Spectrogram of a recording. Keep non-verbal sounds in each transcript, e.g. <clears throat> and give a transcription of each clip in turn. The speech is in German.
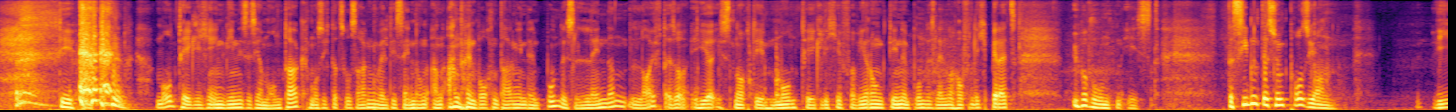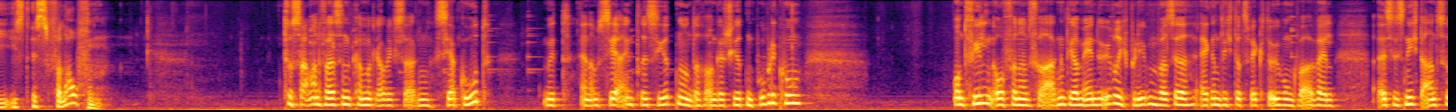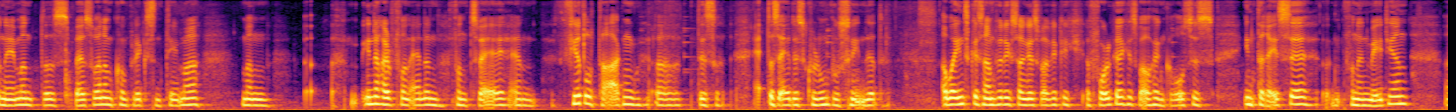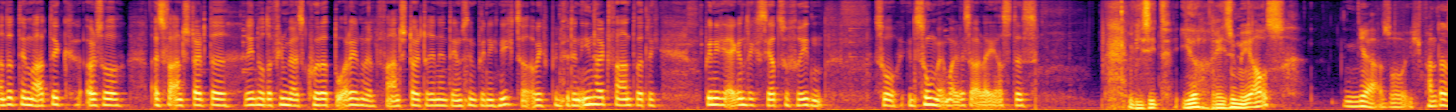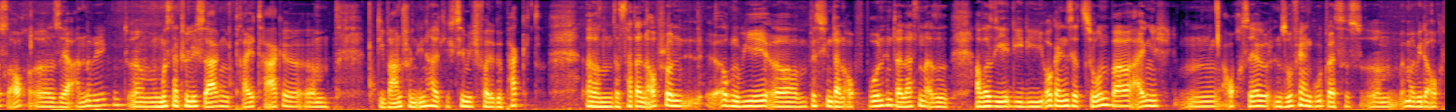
<laughs> die <coughs> montägliche in Wien ist es ja Montag, muss ich dazu sagen, weil die Sendung an anderen Wochentagen in den Bundesländern läuft. Also hier ist noch die montägliche Verwirrung, die in den Bundesländern hoffentlich bereits überwunden ist. Das siebente Symposion. Wie ist es verlaufen? Zusammenfassend kann man, glaube ich, sagen, sehr gut, mit einem sehr interessierten und auch engagierten Publikum und vielen offenen Fragen, die am Ende übrig blieben, was ja eigentlich der Zweck der Übung war, weil es ist nicht anzunehmen, dass bei so einem komplexen Thema man äh, innerhalb von einen, von zwei, ein Vierteltagen äh, das, das Ei des Kolumbus findet. Aber insgesamt würde ich sagen, es war wirklich erfolgreich. Es war auch ein großes Interesse von den Medien an der Thematik. Also als Veranstalterin oder vielmehr als Kuratorin, weil Veranstalterin in dem Sinn bin ich nicht, aber ich bin für den Inhalt verantwortlich, bin ich eigentlich sehr zufrieden. So in Summe mal als allererstes. Wie sieht Ihr Resümee aus? Ja, also ich fand das auch äh, sehr anregend. Ähm, muss natürlich sagen, drei Tage, ähm, die waren schon inhaltlich ziemlich voll gepackt. Ähm, das hat dann auch schon irgendwie äh, ein bisschen dann auch Spuren hinterlassen. Also, aber die, die, die Organisation war eigentlich mh, mm, auch sehr insofern gut, weil es ähm, immer wieder auch,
